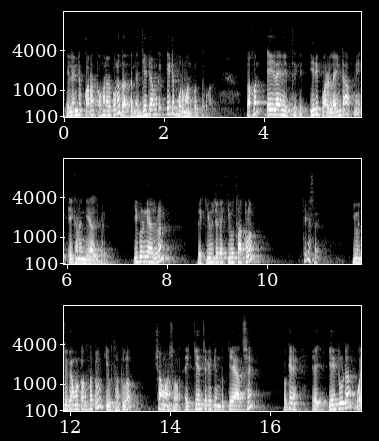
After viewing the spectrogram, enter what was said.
এই লাইনটা করার তখন আর কোনো দরকার নেই। যদি আমাকে এটা প্রমাণ করতে বলে। তখন এই লাইনের থেকে, এরই পরের লাইনটা আপনি এখানে নিয়ে আসবেন। কী করে নিয়ে আসবেন? যে কিউ জায়গায় কিউ থাকল ঠিক আছে? কিউ জায়গায় আমার কত থাকল, কিউ থাকল সমান সমান। এই কে জায়গায় কিন্তু কে আছে ওকে এই এ টুটা ওই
